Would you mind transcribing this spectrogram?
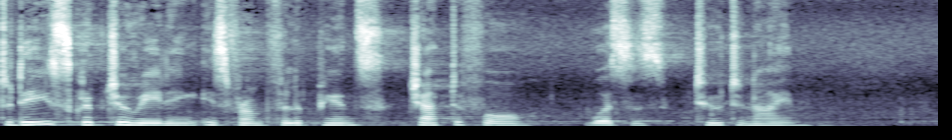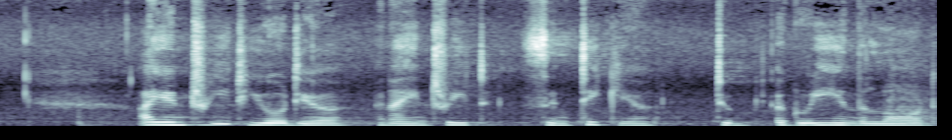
Today's scripture reading is from Philippians chapter 4, verses 2 to 9. I entreat Euodia and I entreat Syntyche to agree in the Lord.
